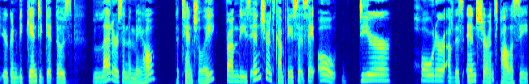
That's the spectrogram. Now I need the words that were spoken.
you're going to begin to get those letters in the mail, potentially, from these insurance companies that say, oh, dear holder of this insurance policy,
